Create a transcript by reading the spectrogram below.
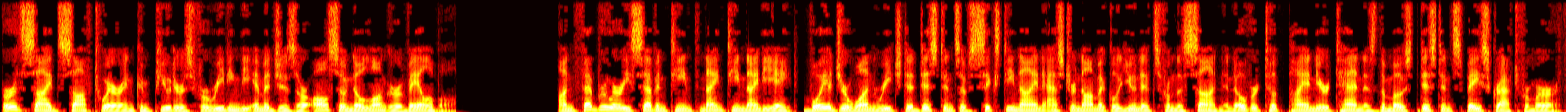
Earth-side software and computers for reading the images are also no longer available. On February 17, 1998, Voyager 1 reached a distance of 69 astronomical units from the Sun and overtook Pioneer 10 as the most distant spacecraft from Earth.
